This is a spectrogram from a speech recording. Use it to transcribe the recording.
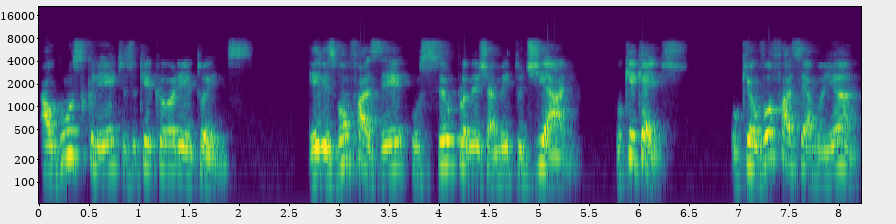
Alguns clientes, o que, que eu oriento eles? Eles vão fazer o seu planejamento diário. O que, que é isso? O que eu vou fazer amanhã,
